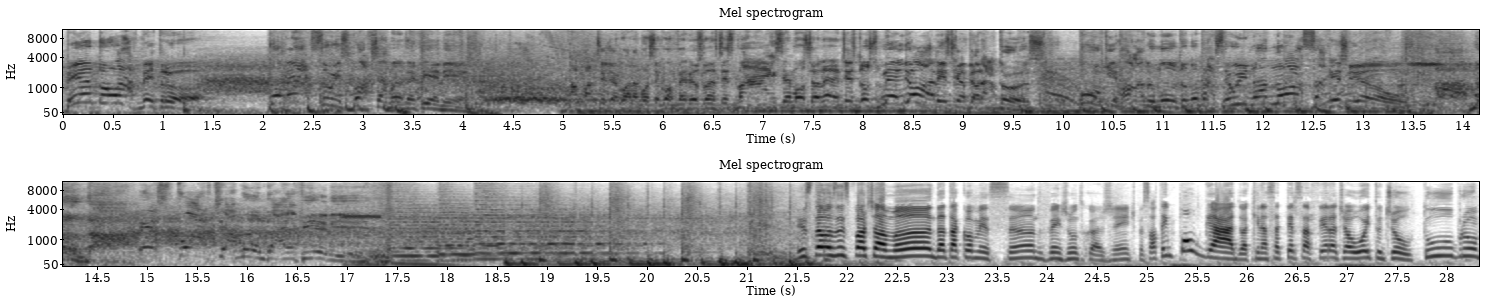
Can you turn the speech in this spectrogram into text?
Apita o árbitro. Começa o Esporte Amanda FM. A partir de agora você confere os lances mais emocionantes dos melhores campeonatos. O que rola no mundo, no Brasil e na nossa região. Amanda. Esporte Amanda FM. Estamos no Esporte Amanda, tá começando, vem junto com a gente. O pessoal tá empolgado aqui nessa terça-feira, dia 8 de outubro.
